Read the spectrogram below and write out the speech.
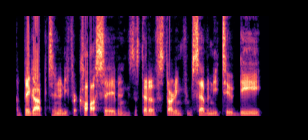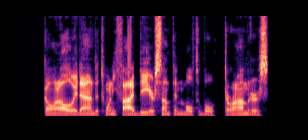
a big opportunity for cost savings instead of starting from 72D, going all the way down to 25D or something, multiple durometers,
